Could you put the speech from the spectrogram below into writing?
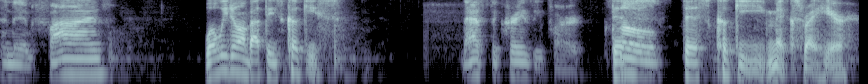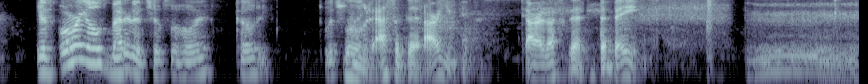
And then five, what we doing about these cookies? that's the crazy part. This So this cookie mix right here. is Oreos better than Chips Ahoy, Codi? Which you Ooh, think? that's a good argument. All right, that's a good debate. Mm.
